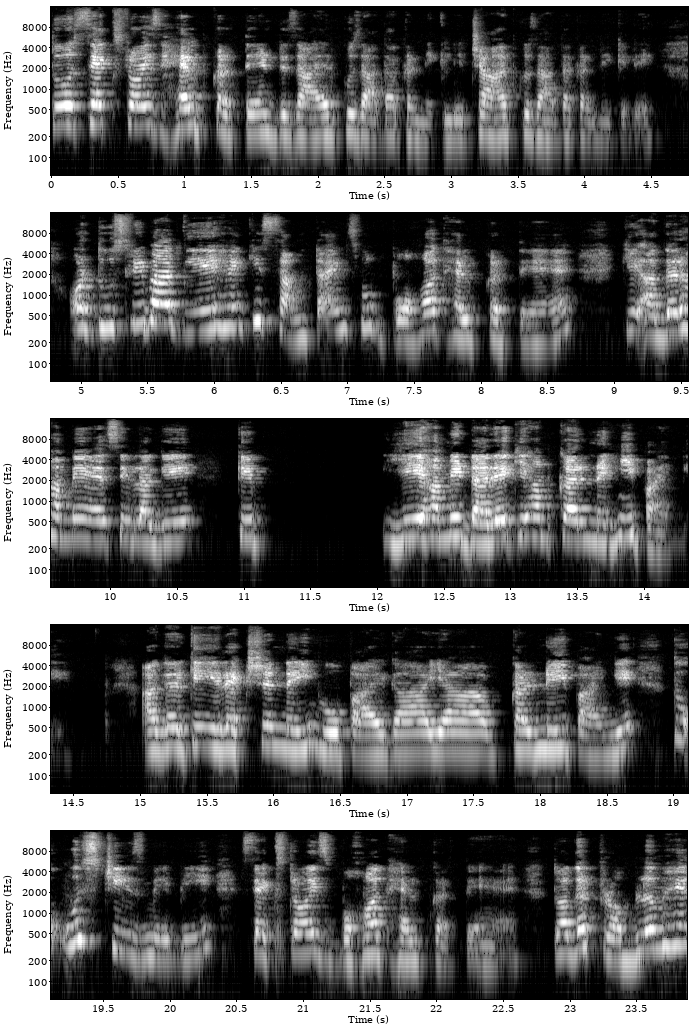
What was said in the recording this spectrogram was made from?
तो सेक्स टॉयज हेल्प करते हैं डिज़ायर को ज़्यादा करने के लिए, चाहत को ज़्यादा करने के लिए। और दूसरी बात ये है कि समटाइम्स वो बहुत हेल्प करते हैं कि अगर हमें ऐसे लगे कि ये हमें डर कि हम कर नहीं पाएँगे अगर के इरेक्शन नहीं हो पाएगा या कर नहीं पाएँगे तो उस चीज़ में भी सेक्स टॉयज बहुत हेल्प करते हैं। तो अगर प्रॉब्लम है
